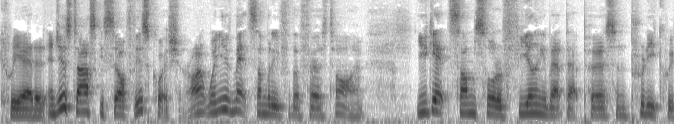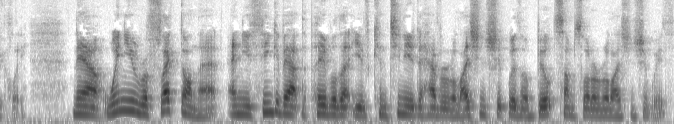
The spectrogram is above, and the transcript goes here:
created. And just ask yourself this question, right? When you've met somebody for the first time, you get some sort of feeling about that person pretty quickly. Now, when you reflect on that and you think about the people that you've continued to have a relationship with or built some sort of relationship with,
